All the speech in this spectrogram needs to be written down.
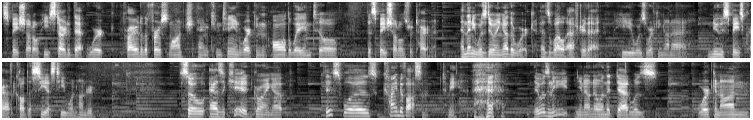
space shuttle. He started that work prior to the first launch and continued working all the way until the space shuttle's retirement. And then he was doing other work as well after that. He was working on a new spacecraft called the CST 100. So, as a kid growing up, this was kind of awesome to me. it was neat, you know, knowing that dad was working on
